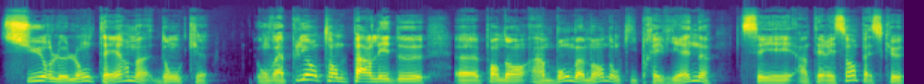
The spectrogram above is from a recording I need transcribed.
sur le long terme. Donc, on va plus entendre parler d'eux pendant un bon moment, donc ils préviennent c'est intéressant parce que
